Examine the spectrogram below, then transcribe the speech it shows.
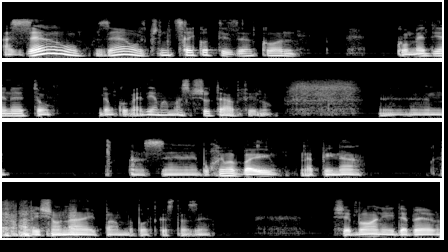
אז זהו, זהו, זה פשוט מצחיק אותי, זה הכל. קומדיה נטו. גם קומדיה ממש פשוטה אפילו. אמ, אז אה, ברוכים הבאים לפינה הראשונה אי פעם בפודקאסט הזה, שבו אני אדבר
